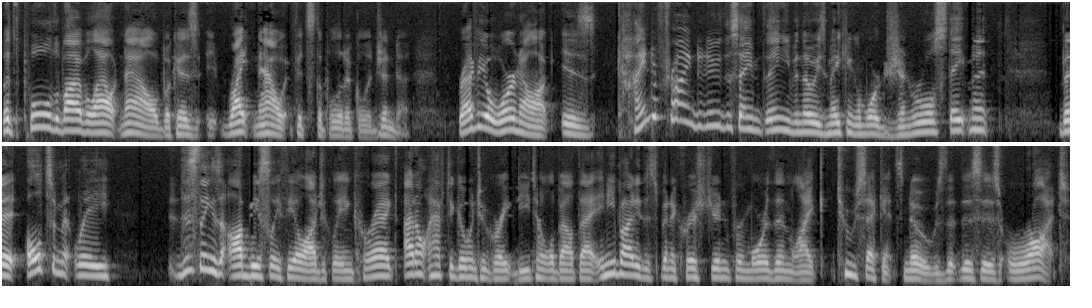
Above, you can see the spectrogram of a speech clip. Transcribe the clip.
let's pull the Bible out now because it, right now it fits the political agenda. Raphael Warnock is kind of trying to do the same thing, even though he's making a more general statement. But ultimately, this thing is obviously theologically incorrect. I don't have to go into great detail about that. Anybody that's been a Christian for more than like two seconds knows that this is wrought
